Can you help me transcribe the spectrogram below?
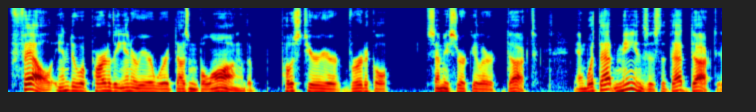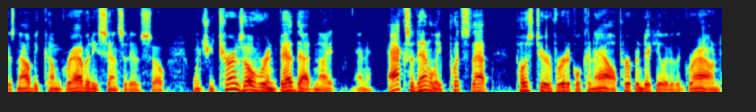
fell into a part of the inner ear where it doesn't belong, the posterior vertical semicircular duct. And what that means is that that duct has now become gravity sensitive. So when she turns over in bed that night and accidentally puts that posterior vertical canal perpendicular to the ground,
